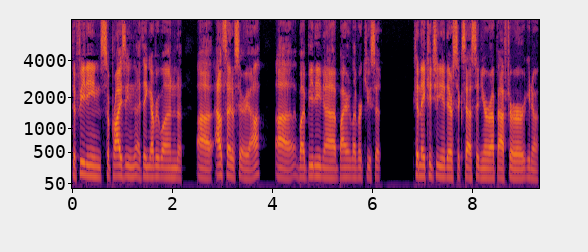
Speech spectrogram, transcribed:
defeating, surprising, I think everyone uh, outside of Serie A uh, by beating uh, Bayern Leverkusen. Can they continue their success in Europe after you know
